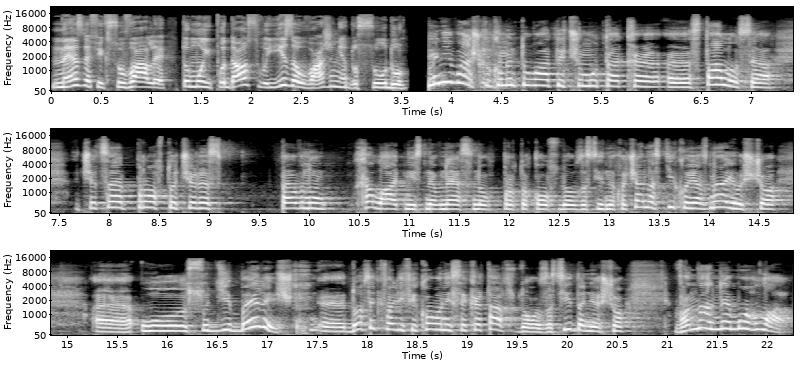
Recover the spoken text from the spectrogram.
не зафіксували, тому й подав свої зауваження до суду. Мені важко коментувати, чому так е, е, сталося. Чи це просто через певну халатність не внесено в протокол судового засідання. Хоча настільки я знаю, що е, у судді Берич е, досить кваліфікований секретар судового засідання, що вона не могла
